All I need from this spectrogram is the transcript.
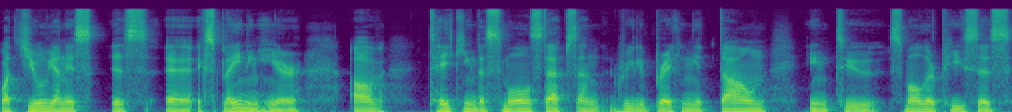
what Julian is is uh, explaining here of taking the small steps and really breaking it down into smaller pieces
